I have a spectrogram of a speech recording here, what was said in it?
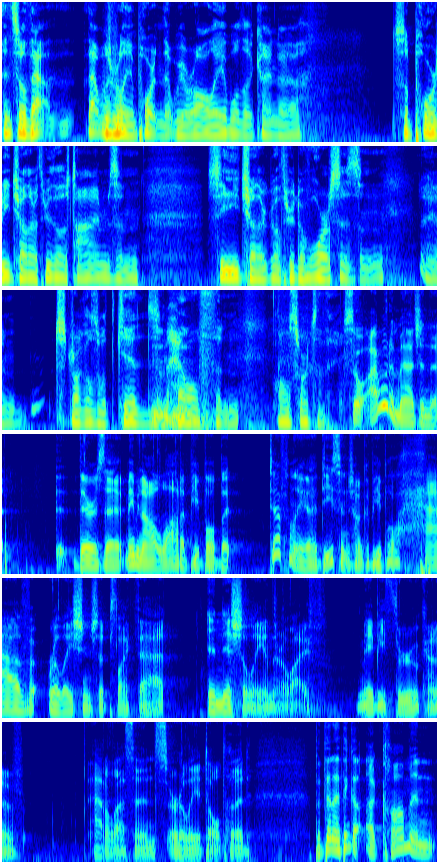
and so that that was really important that we were all able to kind of support each other through those times and see each other go through divorces and and struggles with kids and Mhm. health and all sorts of things. So I would imagine that there's a maybe not a lot of people, but definitely a decent chunk of people have relationships like that initially in their life, maybe through kind of adolescence, early adulthood. But then I think a, a common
